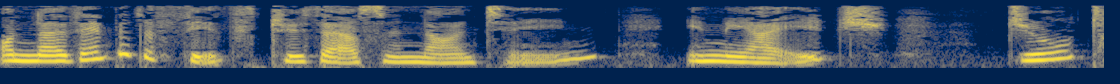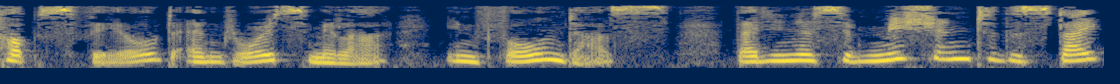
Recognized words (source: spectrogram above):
On November the 5th, 2019, in The Age, Jewel Topsfield and Royce Millar informed us that in a submission to the state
